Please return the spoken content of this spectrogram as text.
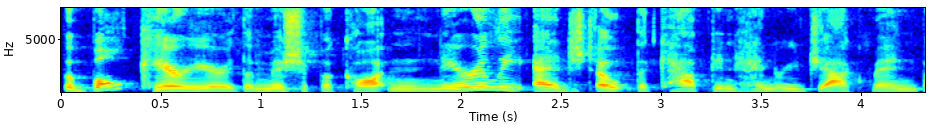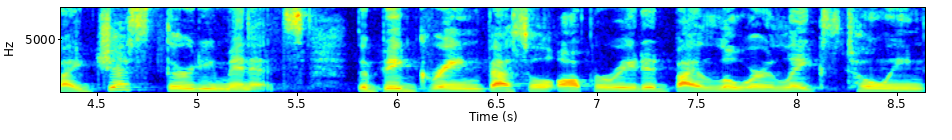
The bulk carrier, the Michipicoten, narrowly edged out the Captain Henry Jackman by just 30 minutes. The big grain vessel operated by Lower Lakes Towing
